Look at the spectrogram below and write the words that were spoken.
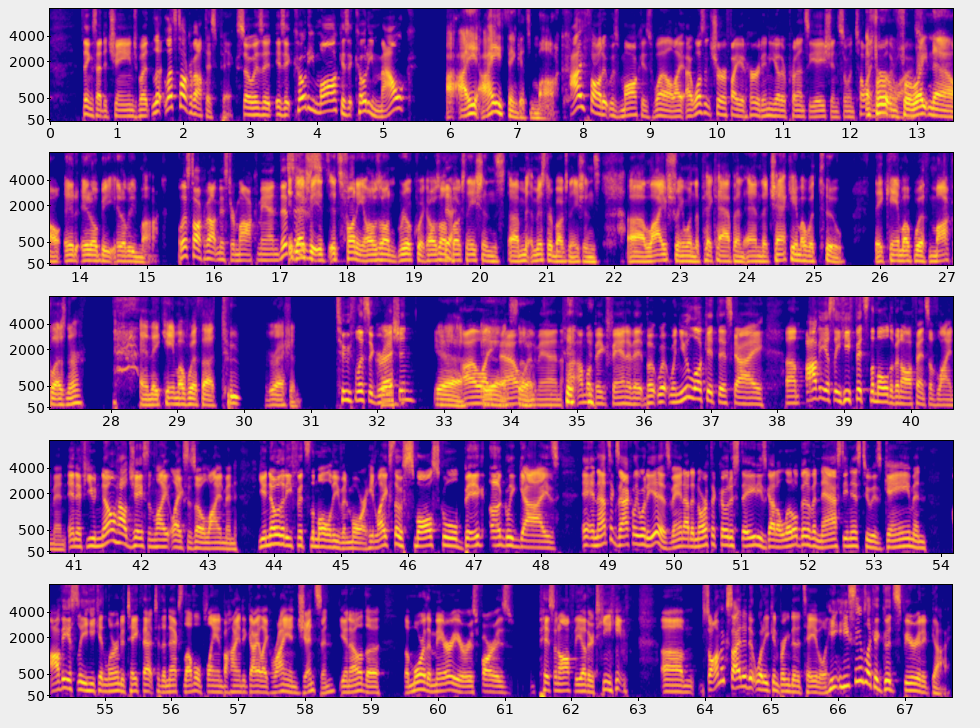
things had to change. But let, us talk about this pick. So is it is it Cody Mauch? Is it Cody Mauch? I I think it's Mauch. I thought it was Mauch as well. I, I wasn't sure if I had heard any other pronunciation. So until I for for right now, it it'll be it'll be Mauch. Well, let's talk about Mr. Mauch, man. This it's is actually it's, it's funny. I was on real quick. I was on yeah. Bucs Nation's uh, Mr. Bucs Nation's uh, live stream when the pick happened, and the chat came up with two. They came up with Mock Lesnar, and they came up with uh, tooth aggression. Toothless aggression. Yeah, I like yeah, that so. one, man. I, am a big fan of it. But w- when you look at this guy, um, obviously he fits the mold of an offensive lineman. And if you know how Jason Licht likes his O lineman, you know that he fits the mold even more. He likes those small school, big, ugly guys. And that's exactly what he is, man. Out of North Dakota State, he's got a little bit of a nastiness to his game. And obviously, he can learn to take that to the next level playing behind a guy like Ryan Jensen. You know, the, the more the merrier as far as pissing off the other team. Um, so I'm excited at what he can bring to the table. He, he seems like a good spirited guy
